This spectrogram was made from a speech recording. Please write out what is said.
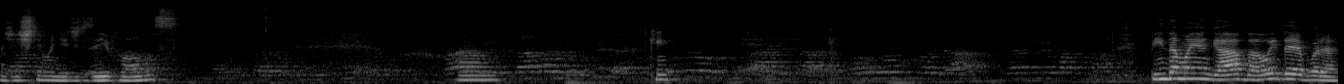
A gente tem mania de dizer vamos. Ah, quem Pindamonhangaba. Oi, Débora.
